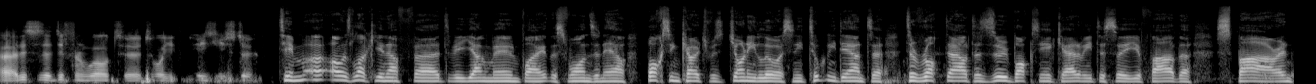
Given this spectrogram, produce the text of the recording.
uh, this is a different world to, to what he's used to. Tim, I I was lucky enough uh, to be a young man playing at the Swans, and our boxing coach was Johnny Lewis, and he took me down to, to Rockdale to Tszyu Boxing Academy to see your father spar, and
